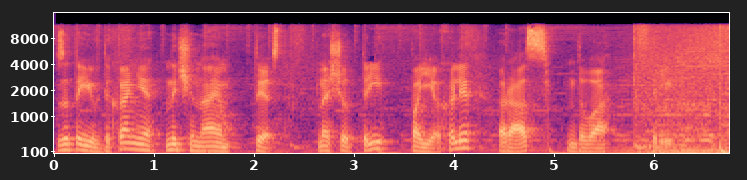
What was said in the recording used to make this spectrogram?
Затаив дыхание, начинаем тест. На счет 3 поехали. Раз, два, три.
